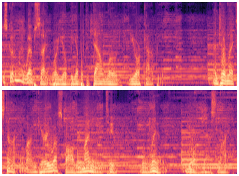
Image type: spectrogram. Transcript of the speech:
just go to my website where you'll be able to download your copy. Until next time, I'm Gary Westfall reminding you to live your best life.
